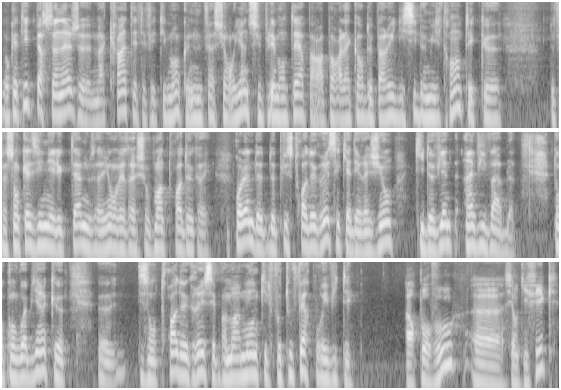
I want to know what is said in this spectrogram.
Donc à titre personnel, je- ma crainte est effectivement que nous ne fassions rien de supplémentaire par rapport à l'accord de Paris d'ici 2030 et que de façon quasi inéluctable, nous allions vers un réchauffement de 3 degrés. Le problème de, de plus 3 degrés, c'est qu'il y a des régions qui deviennent invivables. Donc on voit bien que, euh, disons, 3 degrés, c'est vraiment un monde qu'il faut tout faire pour éviter. Alors pour vous, euh, scientifiques,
